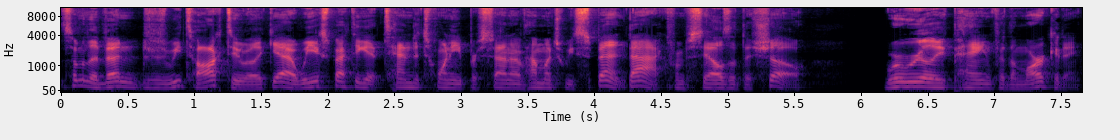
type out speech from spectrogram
Some of the vendors we talked to were like, yeah, we expect to get 10 to 20% of how much we spent back from sales at the show. We're really paying for the marketing.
